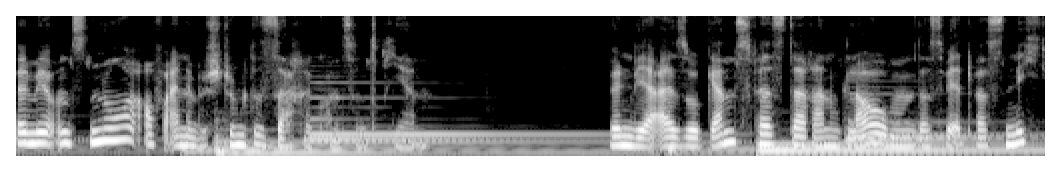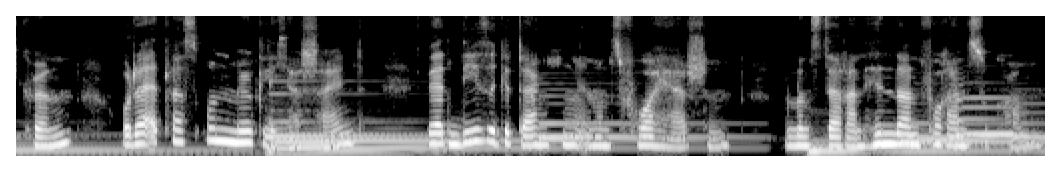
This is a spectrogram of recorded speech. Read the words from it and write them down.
wenn wir uns nur auf eine bestimmte Sache konzentrieren. Wenn wir also ganz fest daran glauben, dass wir etwas nicht können oder etwas unmöglich erscheint, werden diese Gedanken in uns vorherrschen und uns daran hindern, voranzukommen.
